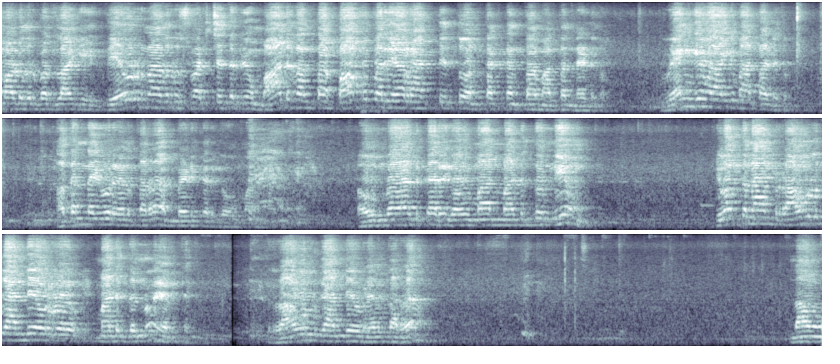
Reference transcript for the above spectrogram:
ಮಾಡೋದ್ರ ಬದಲಾಗಿ ದೇವ್ರನ್ನಾದರೂ ಸ್ವಚ್ಛತೆ ನೀವು ಮಾಡಿದಂಥ ಪಾಪ ಪರಿಹಾರ ಆಗ್ತಿತ್ತು ಅಂತಕ್ಕಂಥ ಮಾತನ್ನು ಹೇಳಿದ್ರು. ವ್ಯಂಗ್ಯವಾಗಿ ಮಾತಾಡಿದರು. ಅದನ್ನ ಇವ್ರು ಹೇಳ್ತಾರೆ ಅಂಬೇಡ್ಕರ್ಗೆ ಅವಮಾನ. ಅಂಬೇಡ್ಕರ್ಗೆ ಅವಮಾನ ಮಾಡಿದ್ದು ನೀವು. ಇವತ್ತು ನಾನು ರಾಹುಲ್ ಗಾಂಧಿ ಅವರು ಮಾಡಿದ್ದನ್ನು ಹೇಳ್ತೇನೆ. ರಾಹುಲ್ ಗಾಂಧಿ ಅವರು ಹೇಳ್ತಾರ, ನಾವು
